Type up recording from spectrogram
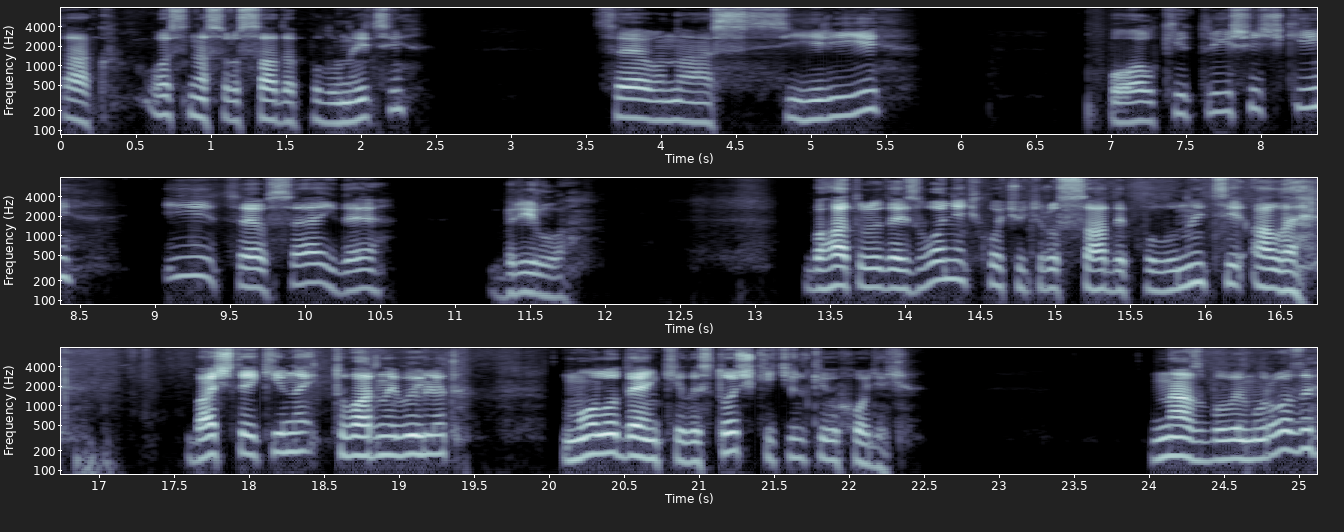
Так, ось у нас розсада полуниці. Це у нас сірії, полки трішечки. І це все йде брілла. Багато людей дзвонять, хочуть розсади полуниці, але бачите, який в неї товарний вигляд. Молоденькі листочки тільки виходять. У нас були морози.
